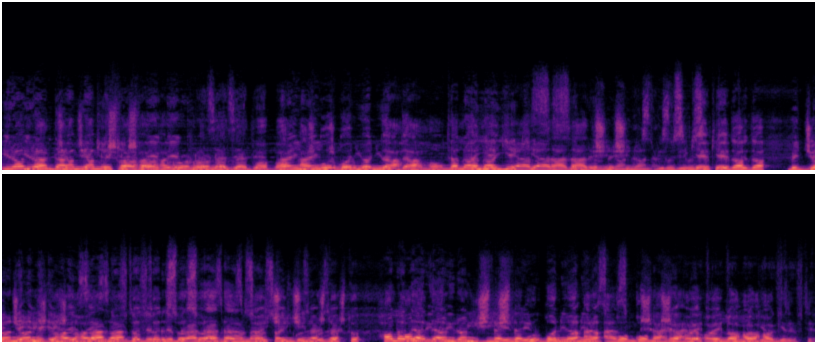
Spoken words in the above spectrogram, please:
ایران, ایران در جمع کشورهای کرونا زده. با پنج قربانی و ده مبتلا یکی از صدرنشینان است. ویروسی که ابتدا به جان اژدهای زرد افتاده به سرعت از مرزهای چین گذشت و حالا در ایران بیشترین قربانی را از قم شهر آیت الله ها گرفته.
